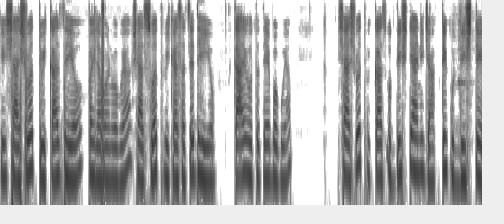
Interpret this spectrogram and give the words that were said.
की शाश्वत विकास ध्येय. पहिला पॉईंट बघूया. शाश्वत विकासाचे ध्येय. काय होतं ते बघूया. शाश्वत विकास उद्दिष्टे आणि जागतिक उद्दिष्टे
